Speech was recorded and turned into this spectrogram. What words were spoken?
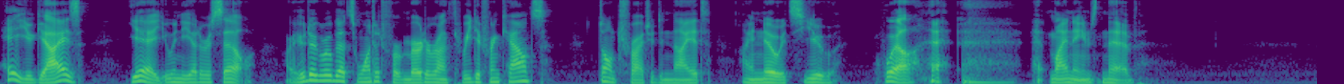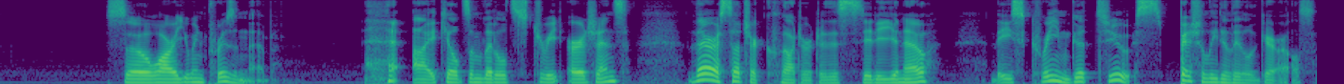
Hey, you guys! Yeah, you in the other cell. Are you the group that's wanted for murder on three different counts? Don't try to deny it. I know it's you. Well, my name's Neb. So, are you in prison, Neb? I killed some little street urchins. They're such a clutter to this city, you know. They scream good too, especially the little girls.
